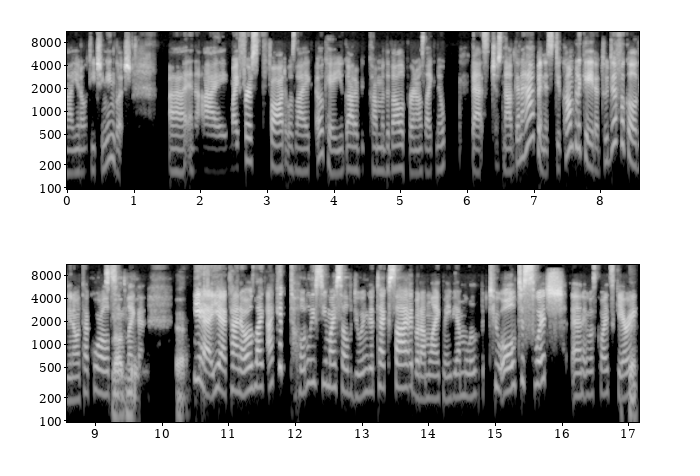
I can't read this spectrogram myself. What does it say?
uh, you know, teaching English. Uh, and I, my first thought was like, okay, you got to become a developer. And I was like, nope, that's just not going to happen. It's too complicated, too difficult. You know, tech world seemed like a, Yeah. yeah, yeah, kind of. I was like, I could totally see myself doing the tech side, but I'm like, maybe I'm a little bit too old to switch. And it was quite scary.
